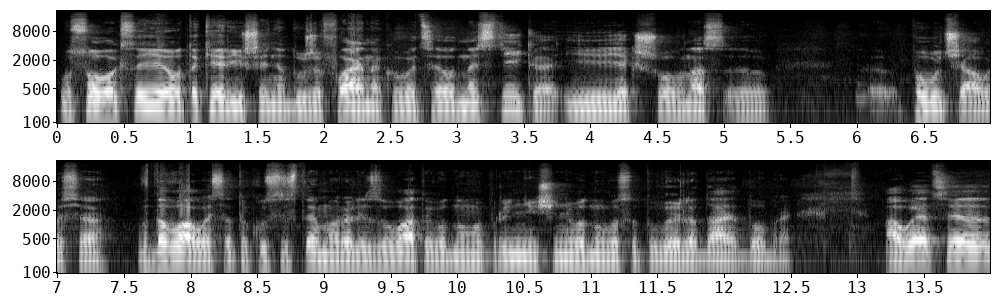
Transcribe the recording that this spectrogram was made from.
у Sovax є отаке рішення дуже файне, коли це одна стійка, і якщо в нас е, получалося, вдавалося таку систему реалізувати в одному приміщенні, в одну висоту виглядає добре. Але це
